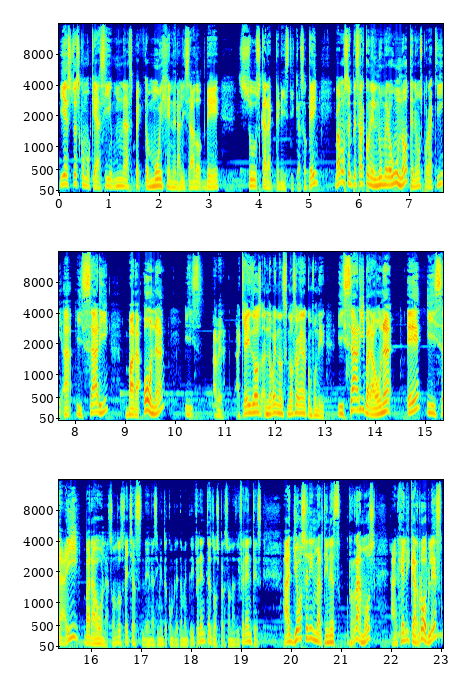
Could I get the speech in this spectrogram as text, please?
Y esto es como que así un aspecto muy generalizado de sus características, ¿ok? Vamos a empezar con el número uno. Tenemos por aquí a Isari Barahona. A ver, aquí hay dos, no se vayan a confundir. Isari Barahona e Isaí Barahona. Son dos fechas de nacimiento completamente diferentes, dos personas diferentes. A Jocelyn Martínez Ramos, Angélica Robles.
